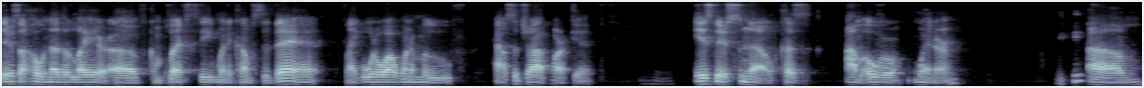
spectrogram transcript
there's a whole nother layer of complexity when it comes to that. Like, where do I want to move? How's the job market? Mm-hmm. Is there snow? Because I'm over winter. Mm-hmm. um,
